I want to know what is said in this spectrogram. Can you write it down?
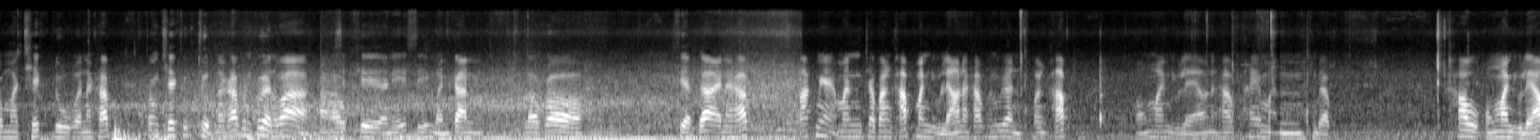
ก็มาเช็คดูกันนะครับ ต้องเช็คทุกจุดนะครับ เพื่อนๆว่าโอเค อันนี้สีเหมือนกัน เราก็เสียบได้นะครับปลั๊กเนี่ยมันจะบังคับมันอยู่แล้วนะครับ เพื่อนๆบังคับของมันอยู่แล้วนะครับ ให้มันแบบเข้าของมันอยู่แล้ว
